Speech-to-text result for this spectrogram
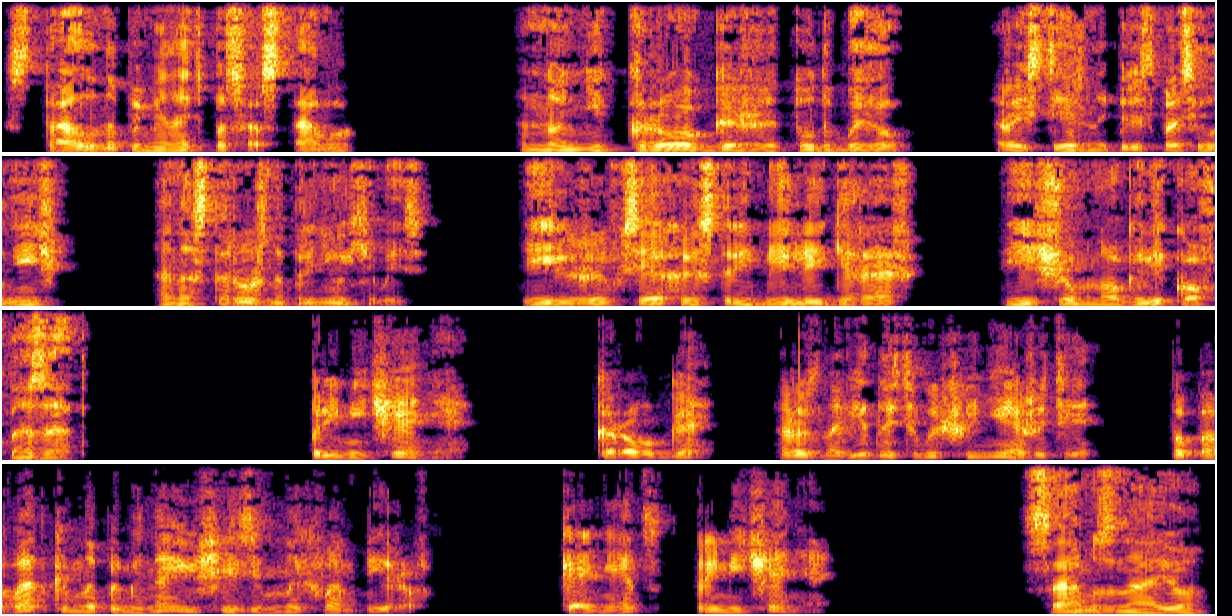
стала напоминать по составу Но не Крога же тут был, растерянно переспросил Нич, а осторожно принюхиваясь. Их же всех истребили Гераш еще много веков назад. Примечание. Крога – разновидность высшей нежити, по повадкам напоминающая земных вампиров. Конец примечания. «Сам знаю»,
